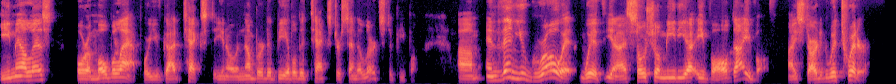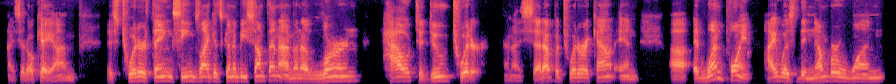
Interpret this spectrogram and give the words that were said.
email list or a mobile app where you've got text you know a number to be able to text or send alerts to people. Um, and then you grow it with you know as social media evolved i evolved I started with Twitter. I said, okay, I'm this Twitter thing seems like it's going to be something. I'm going to learn how to do Twitter. And I set up a Twitter account. And uh, at one point, I was the number one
